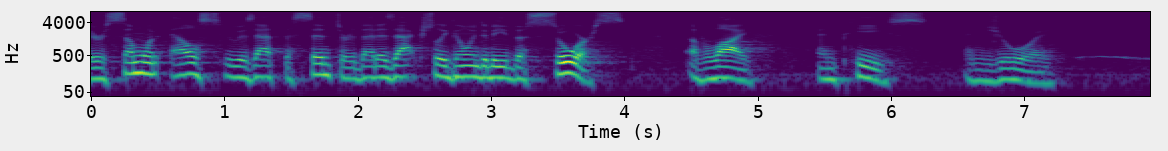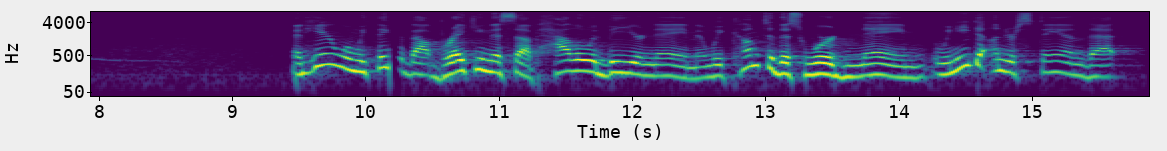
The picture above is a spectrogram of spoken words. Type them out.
There's someone else who is at the center that is actually going to be the source of life and peace and joy. And here, when we think about breaking this up, hallowed be your name, and we come to this word name, we need to understand that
